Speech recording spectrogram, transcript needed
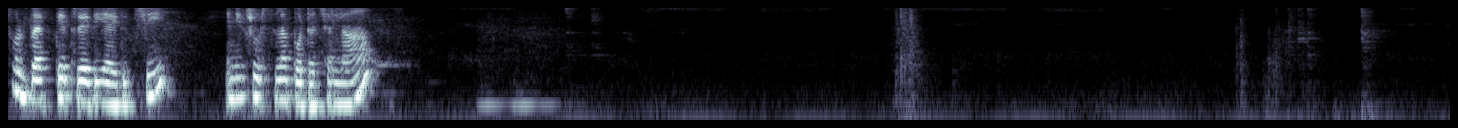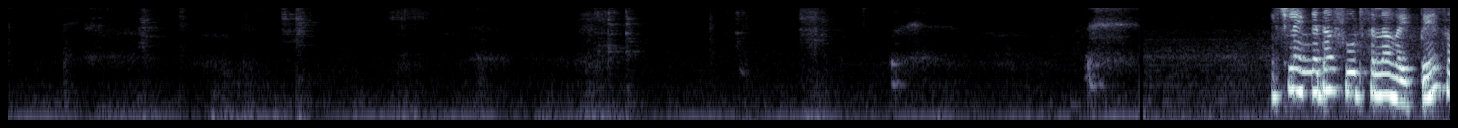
ஃப்ரூட் பேஸ்கெட் ரெடி ஆயிடுச்சு. இனி ஃப்ரூட்ஸ் எல்லாம் போட்டு வச்சிடலாம். ஆக்சுவலாக இங்கே தான் ஃப்ரூட்ஸ் எல்லாம் வைப்பேன். ஸோ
